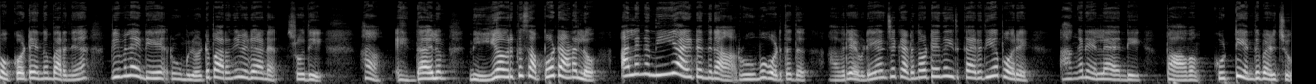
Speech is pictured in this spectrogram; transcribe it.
പൊക്കോട്ടെ എന്നും പറഞ്ഞ് വിമല ആന്റിയെ റൂമിലോട്ട് പറഞ്ഞു വിടുകയാണ് ശ്രുതി. ഹാ എന്തായാലും നീയും അവർക്ക് സപ്പോർട്ടാണല്ലോ അല്ലെങ്കിൽ നീ ആയിട്ട് എന്തിനാ റൂം കൊടുത്തത്? അവരെവിടെയാണെന്ന് വെച്ചാൽ കിടന്നോട്ടെ എന്ന് ഇത് കരുതിയാ പോരെ. അങ്ങനെയല്ല ആന്റി പാവം കുട്ടി എന്ത് പഠിച്ചു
